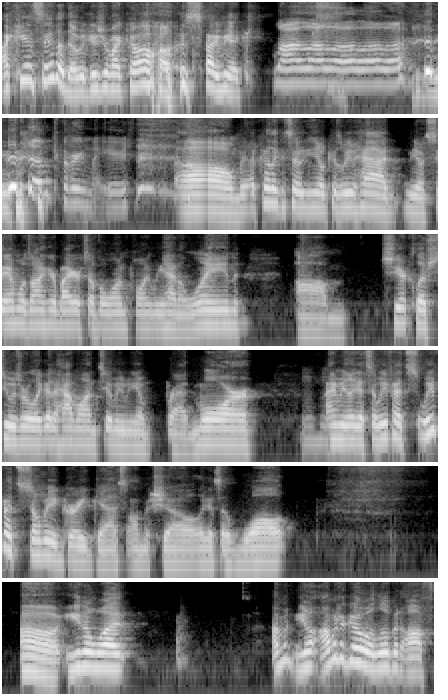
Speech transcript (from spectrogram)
I can't say that though because you're my co-host. I mean, I can't- la la la la la. I'm covering my ears. oh man, I feel like so you know because we've had you know Sam was on here by herself at one point. We had Elaine, um, Sheercliff. She was really good to have on too. I mean, you know, Brad Moore. I mean, like I said, we've had we've had so many great guests on the show. Like I said, Walt. Oh, you know what? I'm you know I'm gonna go a little bit off.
